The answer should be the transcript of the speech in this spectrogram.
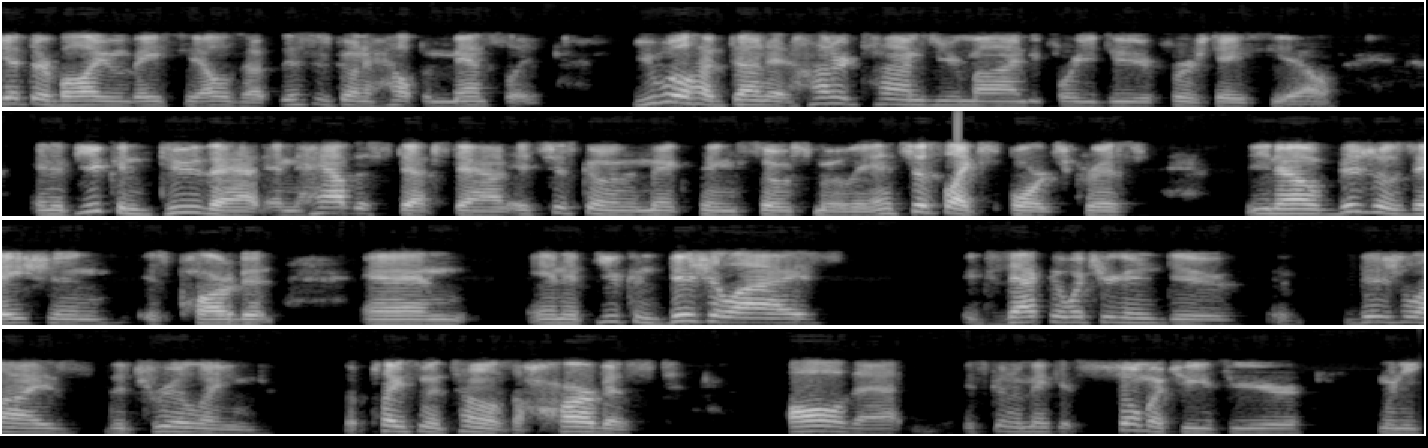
get their volume of ACLs up, this is going to help immensely. You will have done it 100 times in your mind before you do your first ACL. And if you can do that and have the steps down, it's just going to make things so smoothly. And it's just like sports, Chris. You know, visualization is part of it. And and if you can visualize exactly what you're going to do, visualize the drilling, the placement of tunnels, the harvest, all of that, it's going to make it so much easier when you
